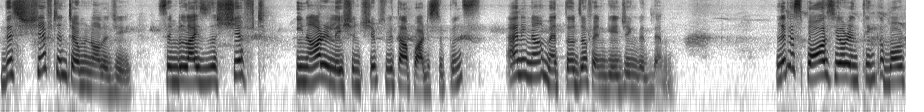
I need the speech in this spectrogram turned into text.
This shift in terminology symbolizes a shift in our relationships with our participants and in our methods of engaging with them. Let us pause here and think about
